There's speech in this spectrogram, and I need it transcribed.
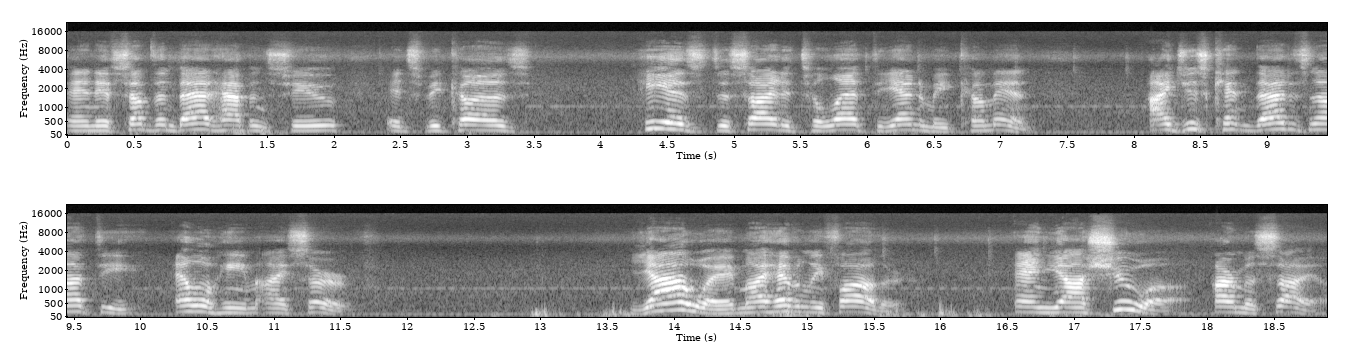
and if something bad happens to you, it's because He has decided to let the enemy come in. I just can't, that is not the Elohim I serve. Yahweh, my Heavenly Father, and Yeshua, our Messiah.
